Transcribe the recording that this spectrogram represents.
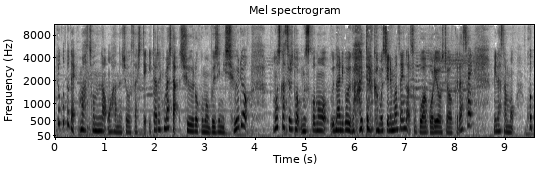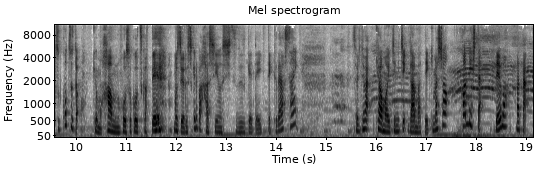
ということで、まあそんなお話をさせていただきました。収録も無事に終了。もしかすると息子のうなり声が入ってるかもしれませんが、そこはご了承ください。皆さんもコツコツと今日もハームの法則を使って もしよろしければ発信をし続けていってください。それでは今日も一日頑張っていきましょう。コンでした。ではまた。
